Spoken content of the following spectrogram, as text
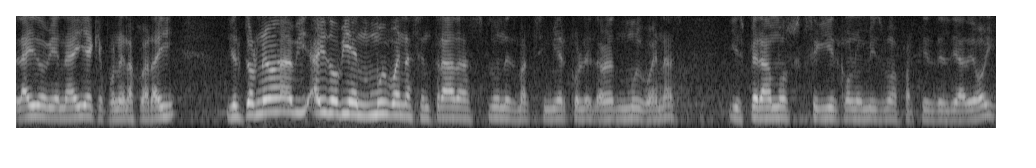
la ha ido bien ahí, hay que ponerla a jugar ahí. Y el torneo ha, ha ido bien, muy buenas entradas, lunes, martes y miércoles, la verdad muy buenas, y esperamos seguir con lo mismo a partir del día de hoy.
